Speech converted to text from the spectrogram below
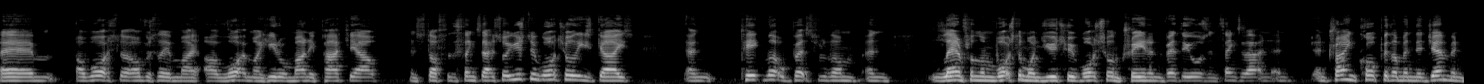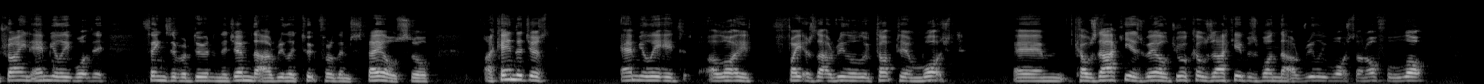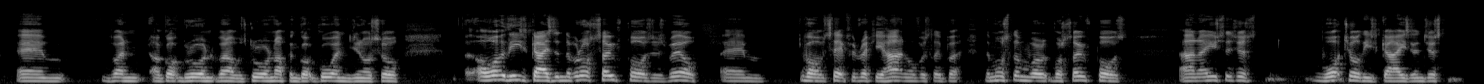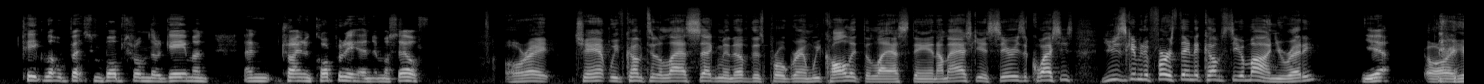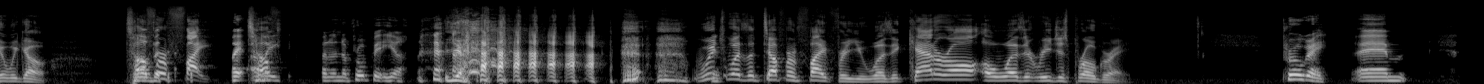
Um, I watched obviously my a lot of my hero Manny Pacquiao and stuff and things like that. So I used to watch all these guys and take little bits from them and learn from them, watch them on YouTube, watch them training videos and things like that, and, and, and try and copy them in the gym and try and emulate what the things they were doing in the gym that I really took for them styles. So I kind of just emulated a lot of fighters that I really looked up to and watched. Um, Calzaghe as well. Joe Calzaghe was one that I really watched an awful lot um, when I got growing when I was growing up and got going. You know, so a lot of these guys, and they were all southpaws as well. Um, well, except for Ricky Hatton, obviously, but the most of them were, were southpaws. And I used to just watch all these guys and just take little bits and bobs from their game and, and try and incorporate it into myself. All right. Champ, we've come to the last segment of this program. We call it The Last Stand. I'm asking you a series of questions. You just give me the first thing that comes to your mind. You ready? Yeah. All right, here we go. Tougher fight. Wait, Tough. But inappropriate here. yeah. Which was a tougher fight for you? Was it Catterall or was it Regis Prograis? Prograis. Um,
